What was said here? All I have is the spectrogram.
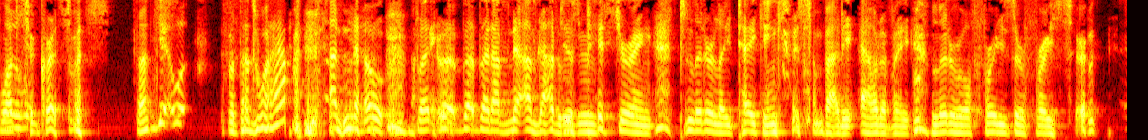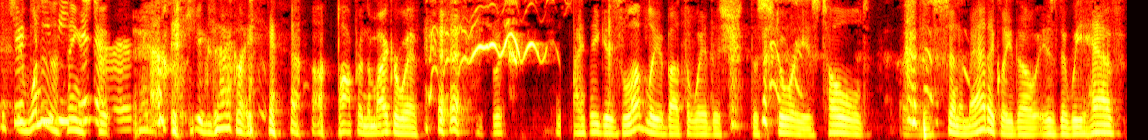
once a Christmas. That's Yeah, well- but that's what happens. I know, but, but, but I'm, I'm, I'm just it is- picturing literally taking somebody out of a literal freezer freezer. It's your One of the things to- dinner. you know? exactly. Pop in the microwave. I think is lovely about the way the sh- the story is told uh, cinematically, though, is that we have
